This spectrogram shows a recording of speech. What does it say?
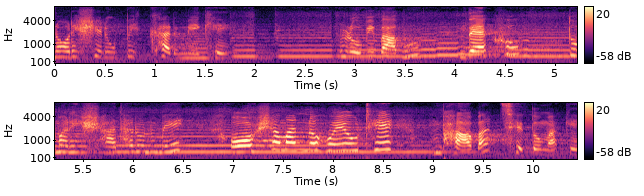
নরেশের উপেক্ষার মেঘে। রবি বাবু দেখো তোমার এই সাধারণ মেয়ে অসামান্য হয়ে উঠে ভাবাচ্ছে তোমাকে।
